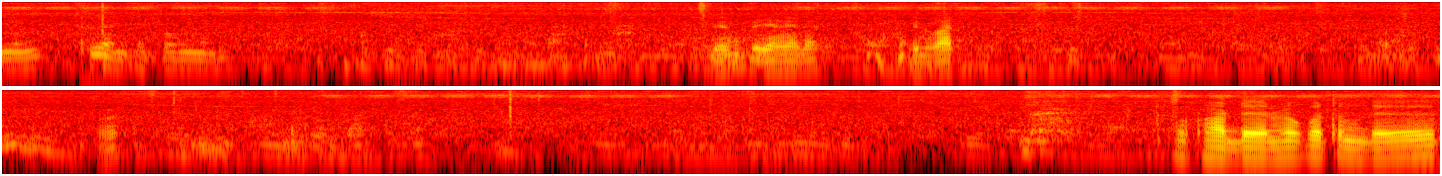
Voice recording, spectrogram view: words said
ยิงเพื่อนจะตรงนั้น เดินไปยังไงนะ เป็นวัดเราพาเดินเราก็ต้องเดิน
